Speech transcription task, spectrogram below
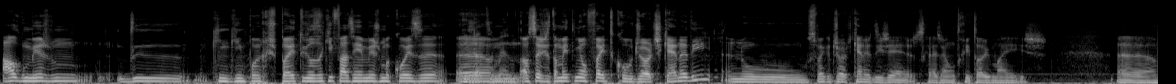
algo mesmo de que, que impõe respeito. E eles aqui fazem a mesma coisa. Exatamente. ou seja, também tinham feito com o George Kennedy. No, se bem que o George Kennedy já é, se calhar já é um território mais. ah,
